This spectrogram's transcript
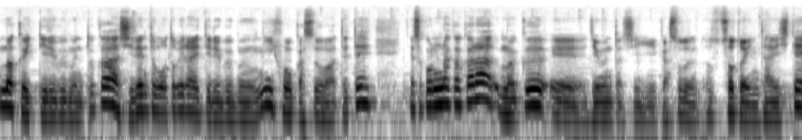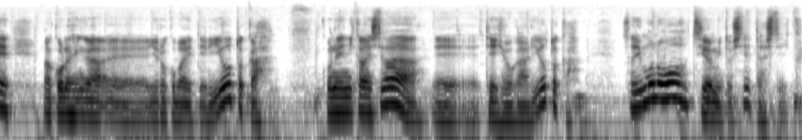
うまくいっている部分とか自然と求められている部分にフォーカスを当ててでそこの中からうまく、え自分たちが外に対して、ま、この辺が、え喜ばれているよとかこの辺に関しては、え定評があるよとかそういうものを強みとして出していく。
